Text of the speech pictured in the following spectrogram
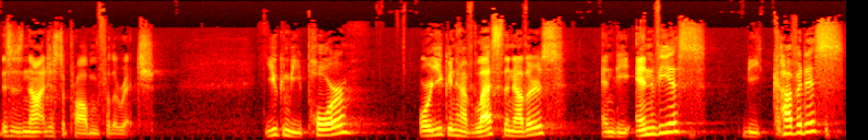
This is not just a problem for the rich. You can be poor, or you can have less than others and be envious, be covetous,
